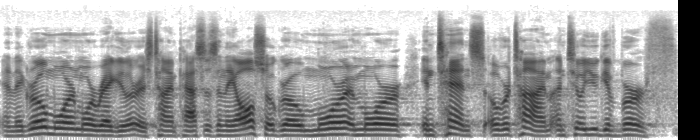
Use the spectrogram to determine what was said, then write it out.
And they grow more and more regular as time passes, and they also grow more and more intense over time until you give birth.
